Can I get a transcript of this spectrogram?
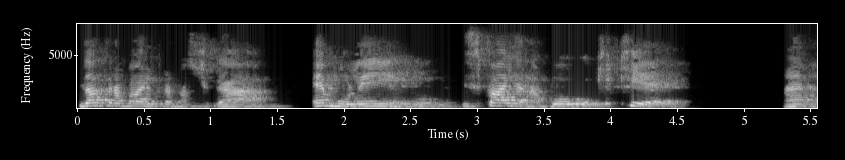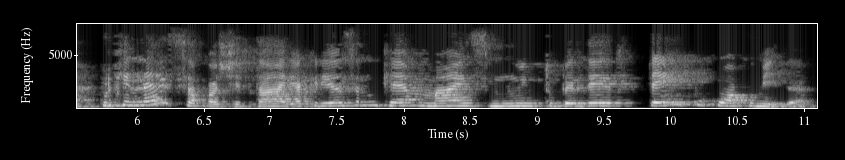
Dá trabalho para mastigar? É molengo? Espalha na boca? O que, que é? Né? Porque nessa faixa etária, a criança não quer mais muito perder tempo com a comida.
